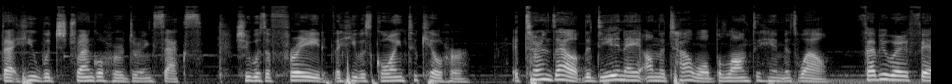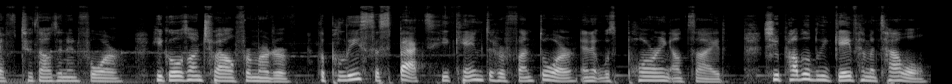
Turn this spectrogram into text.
that he would strangle her during sex. She was afraid that he was going to kill her. It turns out the DNA on the towel belonged to him as well. February 5th, 2004, he goes on trial for murder. The police suspect he came to her front door and it was pouring outside. She probably gave him a towel,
